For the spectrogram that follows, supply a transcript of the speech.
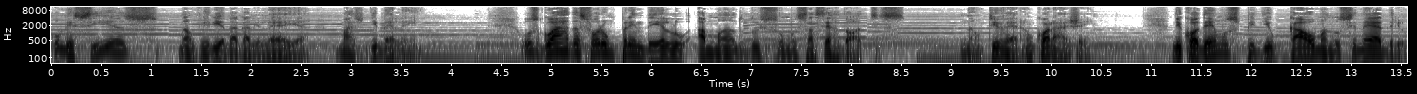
O Messias não viria da Galiléia, mas de Belém. Os guardas foram prendê-lo a mando dos sumos sacerdotes. Não tiveram coragem. Nicodemos pediu calma no sinédrio.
